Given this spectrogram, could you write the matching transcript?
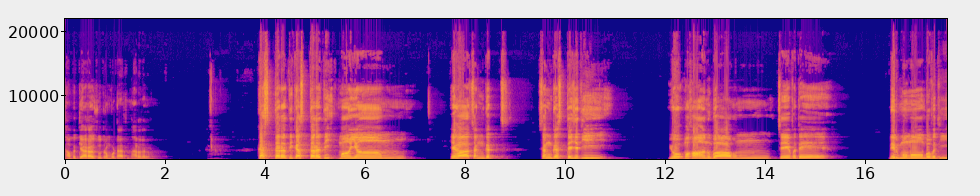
நாற்பத்தி ஆறாவது சூத்திரம் போட்டார் நாரதர். கஸ்தரதி கஸ்தரதி மாயாம். யகா சங்கத் சங்கஸ்தயதி. யோ மகானுபாவம் சேவதே. நிர்மமோ பவதி.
